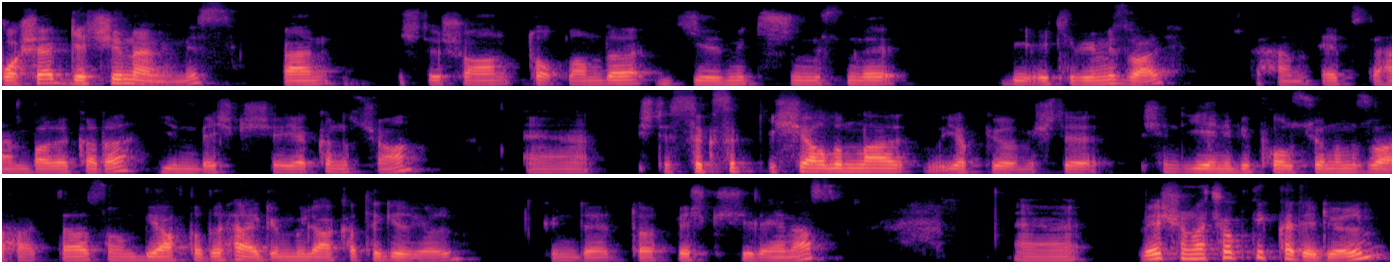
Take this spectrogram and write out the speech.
boşa geçirmememiz. Ben işte şu an toplamda 20 kişinin üstünde bir ekibimiz var. İşte hem Apps'te hem Baraka'da 25 kişiye yakınız şu an. Ee, işte sık sık işe alımlar yapıyorum. İşte şimdi yeni bir pozisyonumuz var hatta. Son bir haftadır her gün mülakata giriyorum. Günde 4-5 kişiyle en az. Ee, ve şuna çok dikkat ediyorum.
